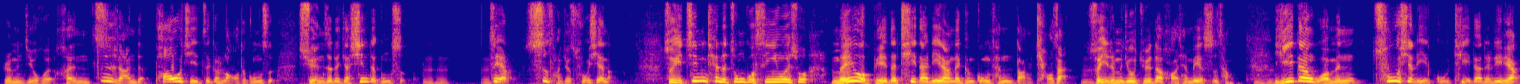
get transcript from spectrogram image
人们就会很自然的抛弃这个老的公司，选择了一家新的公司。嗯哼，这样市场就出现了。所以今天的中国是因为说没有别的替代力量来跟共产党挑战，所以人们就觉得好像没有市场。一旦我们出现了一股替代的力量，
